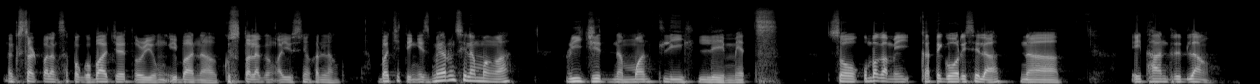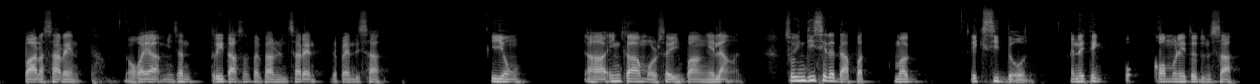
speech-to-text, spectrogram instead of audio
nag-start pa lang sa pag-budget or yung iba na gusto talagang ayusin yung kanilang budgeting is meron silang mga rigid na monthly limits. So, kumbaga may category sila na 800 lang para sa rent. O kaya minsan 3,500 sa rent. Depende sa iyong uh, income or sa iyong pangangailangan. So, hindi sila dapat mag-exceed doon. And I think common ito dun sa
